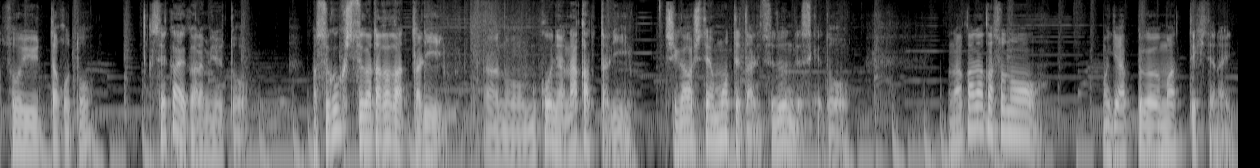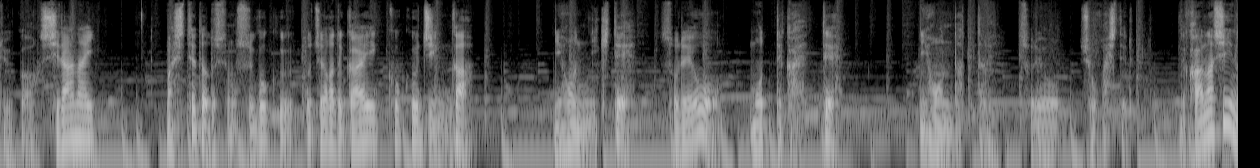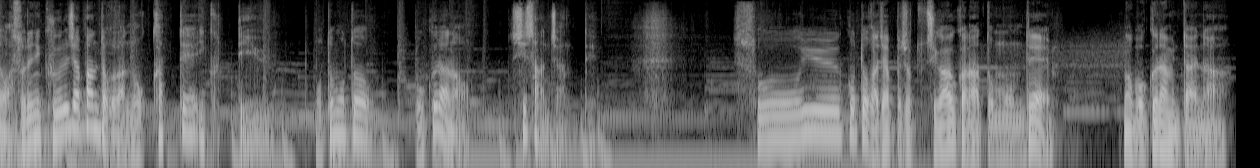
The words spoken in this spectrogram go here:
そういったこと世界から見るとすごく質が高かったりあの向こうにはなかったり違う視点を持ってたりするんですけどなかなかそのギャップが埋まってきてないというか知らない、まあ、知ってたとしてもすごくどちらかというと外国人が日本に来てそれを持って帰って日本だったりそれを紹介してる。悲しいのはそれにクールジャパンとかが乗っかっていくっていうもともと僕らの資産じゃんって。そういうことがやっぱちょっと違うかなと思うんで、まあ、僕らみたいな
